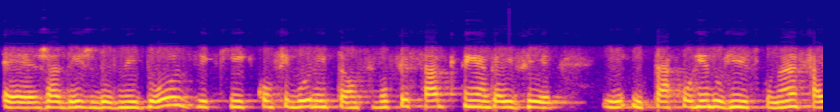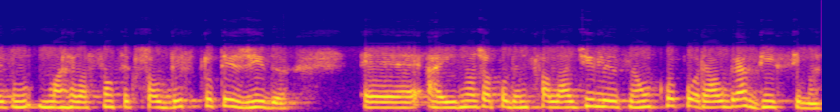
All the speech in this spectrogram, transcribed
é, já desde 2012, que configuram, então, se você sabe que tem HIV e está correndo risco, né, faz um, uma relação sexual desprotegida, é, aí nós já podemos falar de lesão corporal gravíssima.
